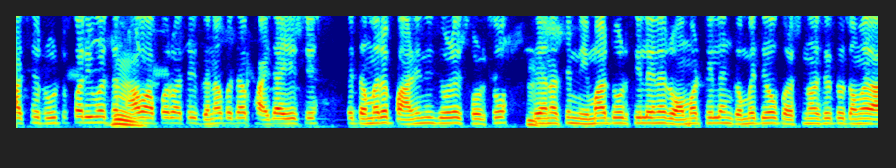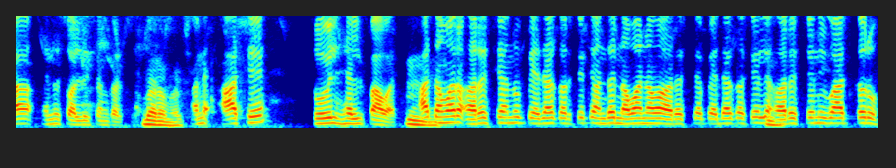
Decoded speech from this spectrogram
આ છે રૂટ પરિવર્તન. આ વાપરવાથી ઘણા બધા ફાયદા એ છે કે તમારે પાણીની જોડે છોડશો તો એનાથી નિમાટોડથી લઈને રોમટથી લઈને ગમે તેવો પ્રશ્ન હશે તો તમે આ એનું સોલ્યુશન કરશો. બરોબર અને આ છે સોઇલ હેલ્થ પાવર. આ તમારા અરસ્યાનું પેદા કરશે કે અંદર નવા નવા અરસ્યા પેદા કરશે? એટલે. અરસ્યાની વાત કરું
